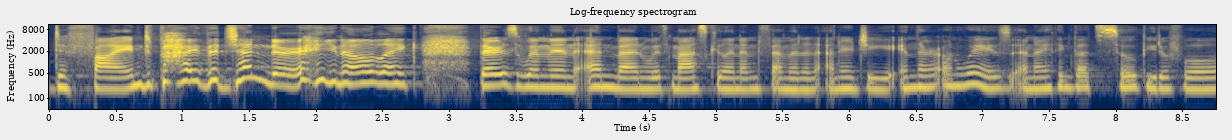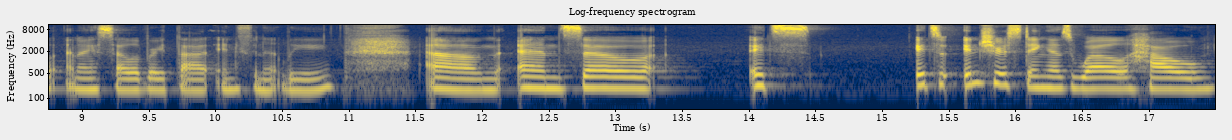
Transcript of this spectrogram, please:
defined by the gender, you know, like there's women and men with masculine and feminine energy in their own ways. And I think that's so beautiful. And I celebrate that infinitely. Um, and so it's it's interesting as well how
